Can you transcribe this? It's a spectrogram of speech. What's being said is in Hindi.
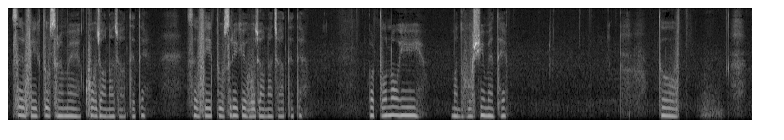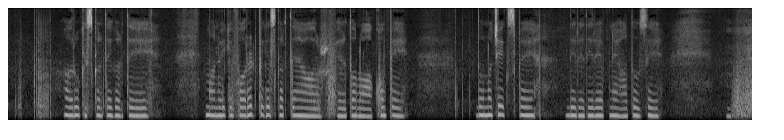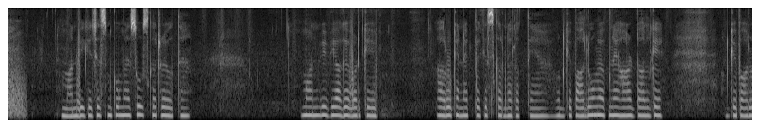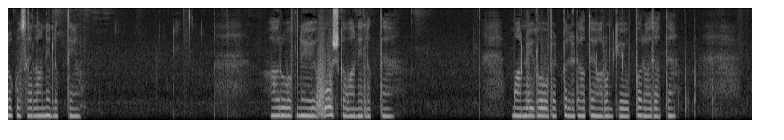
सिर्फ़ एक दूसरे में खो जाना चाहते थे। सिर्फ़ एक दूसरे के हो जाना चाहते थे। और दोनों ही मदहोशी में थे। तो और किस करते करते मानवी के फॉरहेड पे किस करते हैं और फिर दोनों आँखों पे, दोनों चेक्स पे धीरे धीरे अपने हाथों से मानवी के जिस्म को महसूस कर रहे होते हैं। मानवी भी आगे बढ़ के आरू के नेक पे किस करने लगते हैं। उनके बालों में अपने हाथ डाल के उनके बालों को सहलाने लगते हैं। आरू अपने होश गंवाने लगते हैं। मानवी को बेड पर लिटाते हैं और उनके ऊपर आ जाते हैं।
